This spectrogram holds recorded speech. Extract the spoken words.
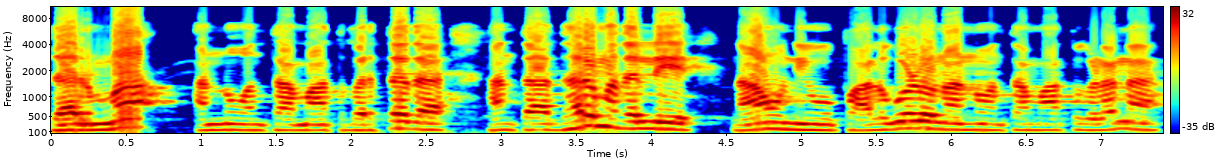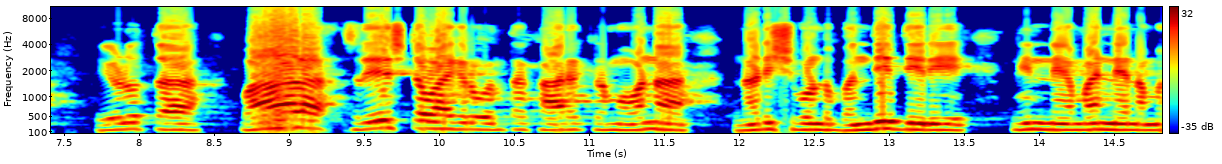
ಧರ್ಮ ಅನ್ನುವಂತ ಮಾತು ಬರ್ತದ. ಅಂತ ಧರ್ಮದಲ್ಲಿ ನಾವು ನೀವು ಪಾಲ್ಗೊಳ್ಳೋಣ ಅನ್ನುವಂತ ಮಾತುಗಳನ್ನ ಹೇಳುತ್ತಾ, ಬಹಳ ಶ್ರೇಷ್ಠವಾಗಿರುವಂತ ಕಾರ್ಯಕ್ರಮವನ್ನ ನಡೆಸಿಕೊಂಡು ಬಂದಿದ್ದೀರಿ. ನಿನ್ನೆ, ಮೊನ್ನೆ ನಮ್ಮ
